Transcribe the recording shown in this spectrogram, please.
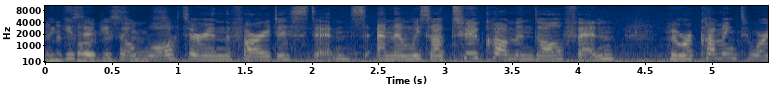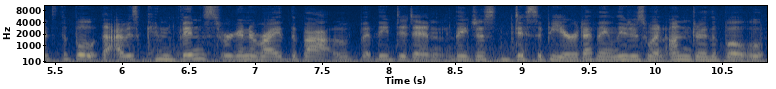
like you said, you saw water in the far distance, and then we saw two common dolphin who were coming towards the boat that I was convinced were going to ride the bow, but they didn't. They just disappeared. I think they just went under the boat.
